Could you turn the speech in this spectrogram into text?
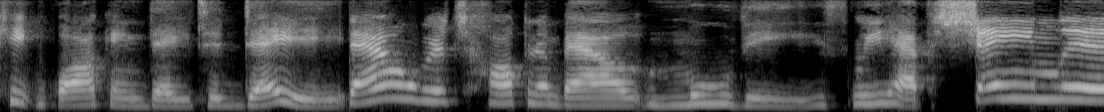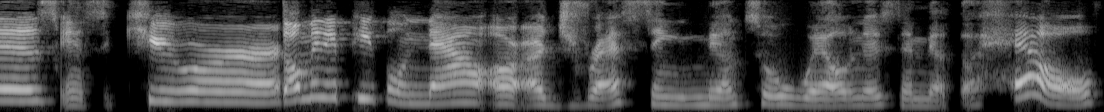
keep walking day to day. Now we're talking about movies. We have Shameless, Insecure. So many people now are addressing mental wellness and mental health.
